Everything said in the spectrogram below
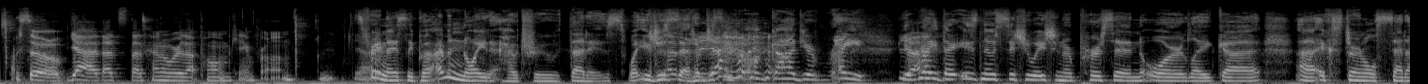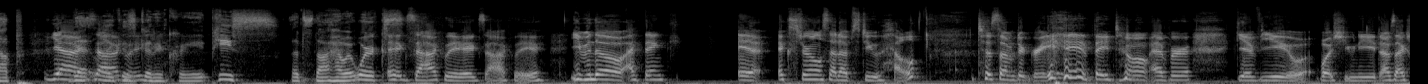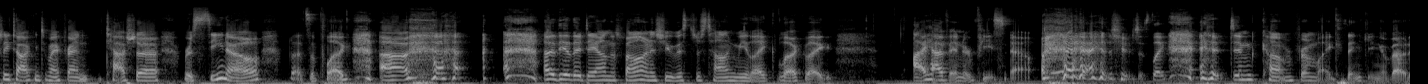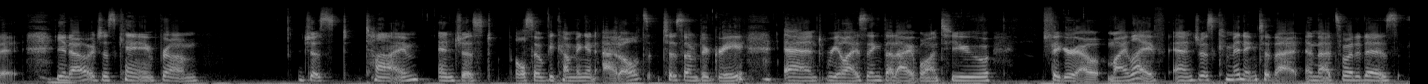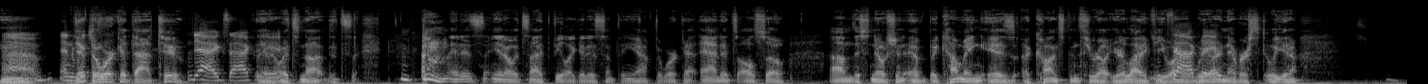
so yeah, that's that's kind of where that poem came from. Yeah. It's very nicely put. I'm annoyed at how true that is. What you just said. I'm just yeah. like, oh God, you're right. You're Yeah. right. There is no situation or person or like uh, uh, external setup Yeah, that like is going to create peace. That's not how it works. Exactly, exactly. Even though I think it, external setups do help to some degree, they don't ever give you what you need. I was actually talking to my friend Tasha Racino, that's a plug, uh, the other day on the phone, and she was just telling me, like, look, like, I have inner peace now. and she was just like, and it didn't come from like thinking about it, you know, it just came from just time and just also becoming an adult to some degree and realizing that I want to figure out my life and just committing to that and that's what it is um, and You have to work at that too. yeah exactly You know, it's not. It's it is. You know, it's. I feel like it is something you have to work at, and it's also. Um, this notion of becoming is a constant throughout your life. You Exactly. are. We are never. St- you know,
